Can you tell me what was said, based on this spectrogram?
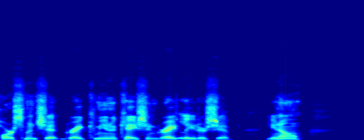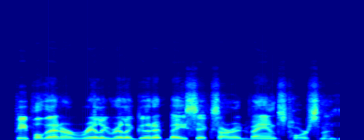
horsemanship, great communication, great leadership. You know, people that are really, really good at basics are advanced horsemen.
